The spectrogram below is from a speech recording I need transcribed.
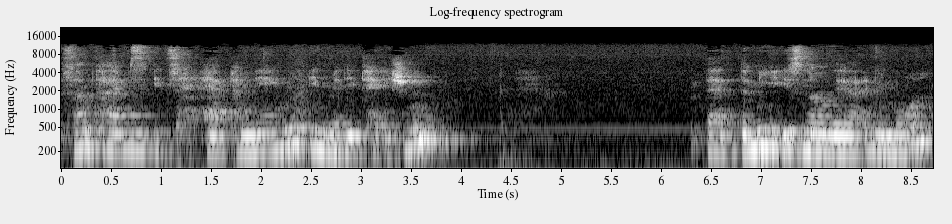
sometimes it's happening in meditation that the me is not there anymore.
